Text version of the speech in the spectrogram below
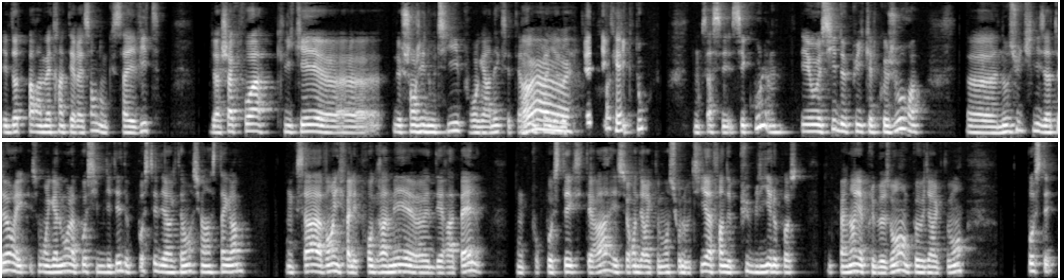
et d'autres paramètres intéressants. Donc, ça évite de à chaque fois cliquer, euh, de changer d'outil pour regarder, etc. Ouais, Donc là, il y a ouais. qui tout. Donc ça, c'est cool. Et aussi, depuis quelques jours, euh, nos utilisateurs ont également la possibilité de poster directement sur Instagram. Donc ça, avant, il fallait programmer euh, des rappels donc pour poster, etc. et se rendre directement sur l'outil afin de publier le post. Donc maintenant, il n'y a plus besoin, on peut directement poster.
